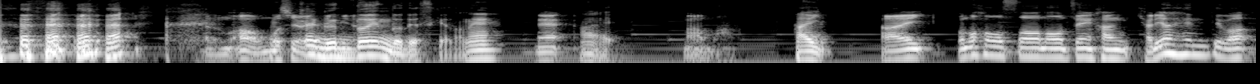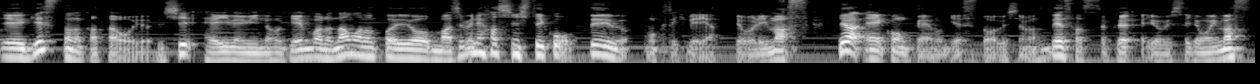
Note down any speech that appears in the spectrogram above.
あのまあ面めっち白い、ゃグッドエンドですけどね。ね。はい。まあまはい。あ。はい。この放送の前半、キャリア編では、えーゲストの方をお呼びし、えー、夢見の現場の生の声を真面目に発信していこうという目的でやっております。では、えー今回もゲストをお呼びしてますので、早速お呼びしたいと思います。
